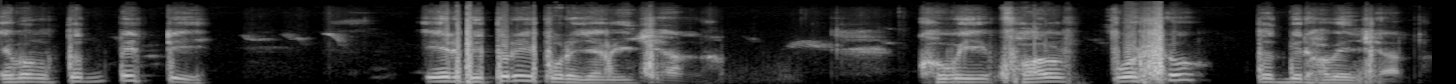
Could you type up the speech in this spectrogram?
এবং তদবিরটি এর ভিতরেই পড়ে যাবে ইনশাআল্লাহ। খুবই ফলপ্রসূ তদবির হবে ইনশাআল্লাহ।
